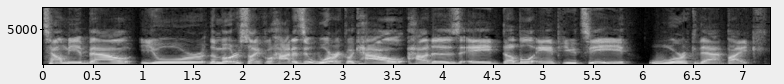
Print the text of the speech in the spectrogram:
Tell me about your the motorcycle. How does it work? Like how how does a double amputee work that bike?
